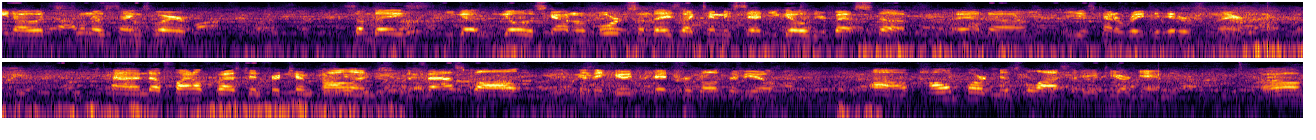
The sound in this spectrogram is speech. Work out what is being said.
you know, it's one of those things where some days you go you go with a scouting report. Some days, like Timmy said, you go with your best stuff, and um, you just kind of read the hitters from there. And a final question for Tim Collins. The fastball is a huge pitch for both of you. Uh, how important is velocity to your game? Um,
